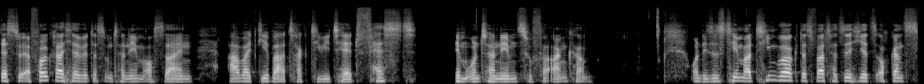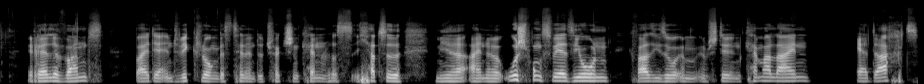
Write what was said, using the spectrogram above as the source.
desto erfolgreicher wird das Unternehmen auch sein, Arbeitgeberattraktivität fest im Unternehmen zu verankern. Und dieses Thema Teamwork, das war tatsächlich jetzt auch ganz relevant bei der Entwicklung des Talent Attraction Canvas. Ich hatte mir eine Ursprungsversion quasi so im, im stillen Kämmerlein erdacht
